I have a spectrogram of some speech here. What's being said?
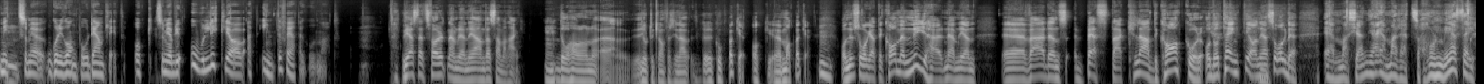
mitt, som jag går igång på ordentligt och som jag blir olycklig av att inte få äta god mat. Vi har sett förut nämligen i andra sammanhang. Då har hon äh, gjort reklam för sina kokböcker och äh, matböcker. Och nu såg jag att det kom en ny här, nämligen eh, världens bästa kladdkakor. Och då tänkte jag när jag såg det, Emma, känner jag Emma rätt så har hon med sig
